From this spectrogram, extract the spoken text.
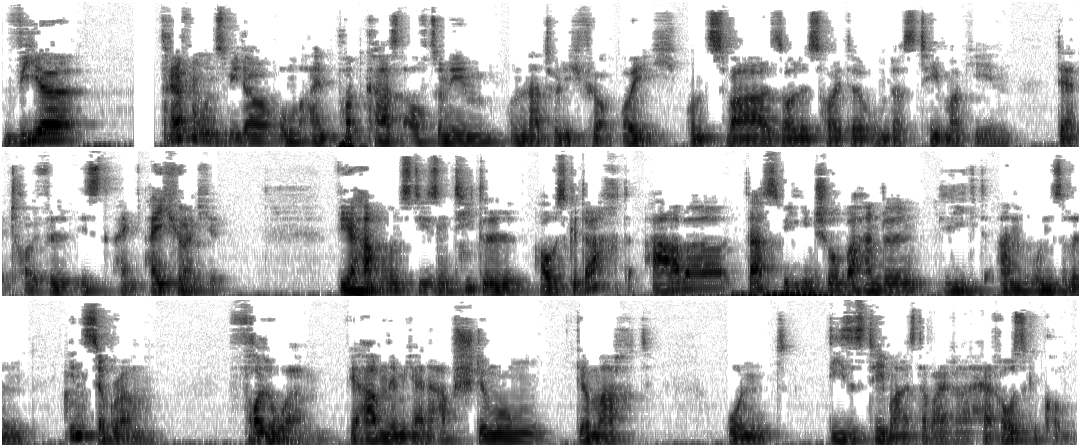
Wir treffen uns wieder, um einen Podcast aufzunehmen und natürlich für euch. Und zwar soll es heute um das Thema gehen. Der Teufel ist ein Eichhörnchen. Wir haben uns diesen Titel ausgedacht, aber dass wir ihn schon behandeln, liegt an unseren Instagram-Followern. Wir haben nämlich eine Abstimmung gemacht und dieses Thema ist dabei herausgekommen.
